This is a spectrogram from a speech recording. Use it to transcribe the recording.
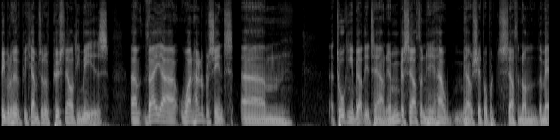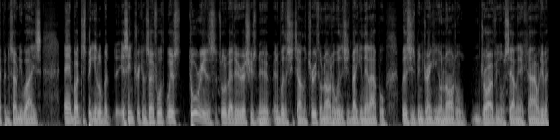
people who have become sort of personality mayors, um, they are 100 percent. Uh, talking about their town. I remember Southland here, how how Shadbolt put Southland on the map in so many ways, and by just being a little bit eccentric and so forth. Whereas Tory is it's all about her issues and her and whether she's telling the truth or not, or whether she's making that up, or whether she's been drinking or not, or driving or selling a car, or whatever.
